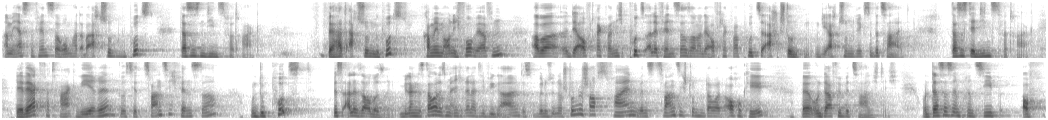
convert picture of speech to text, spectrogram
am ersten Fenster rum, hat aber acht Stunden geputzt, das ist ein Dienstvertrag. Der hat acht Stunden geputzt, kann man ihm auch nicht vorwerfen, aber äh, der Auftrag war nicht putz alle Fenster, sondern der Auftrag war putze acht Stunden und die acht Stunden kriegst du bezahlt. Das ist der Dienstvertrag. Der Werkvertrag wäre, du hast jetzt 20 Fenster und du putzt, bis alle sauber sind. Wie lange das dauert, ist mir eigentlich relativ egal. Das, wenn du es in einer Stunde schaffst, fein. Wenn es 20 Stunden dauert, auch okay. Äh, und dafür bezahle ich dich. Und das ist im Prinzip auf,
